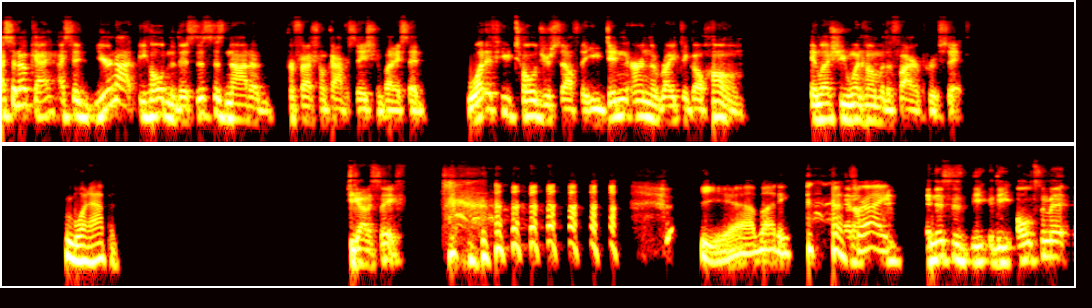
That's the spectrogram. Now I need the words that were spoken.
I said, okay. I said, you're not beholden to this. This is not a professional conversation. But I said, what if you told yourself that you didn't earn the right to go home unless you went home with a fireproof safe? What happened? You got a safe. yeah, buddy. That's and right. I, and this is the the ultimate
